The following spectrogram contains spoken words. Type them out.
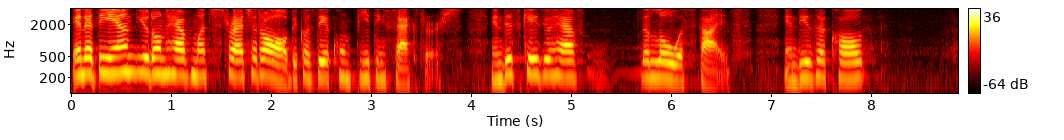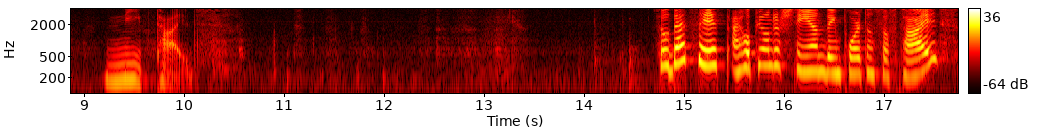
And at the end, you don't have much stretch at all because they are competing factors. In this case, you have the lowest tides and these are called neap tides. So that's it. I hope you understand the importance of tides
